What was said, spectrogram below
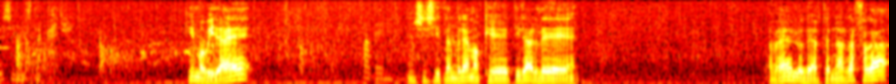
Es en esta calle. Qué movida, ¿eh? Adentro. No sé si tendremos que tirar de... A ver, lo de alternar ráfaga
